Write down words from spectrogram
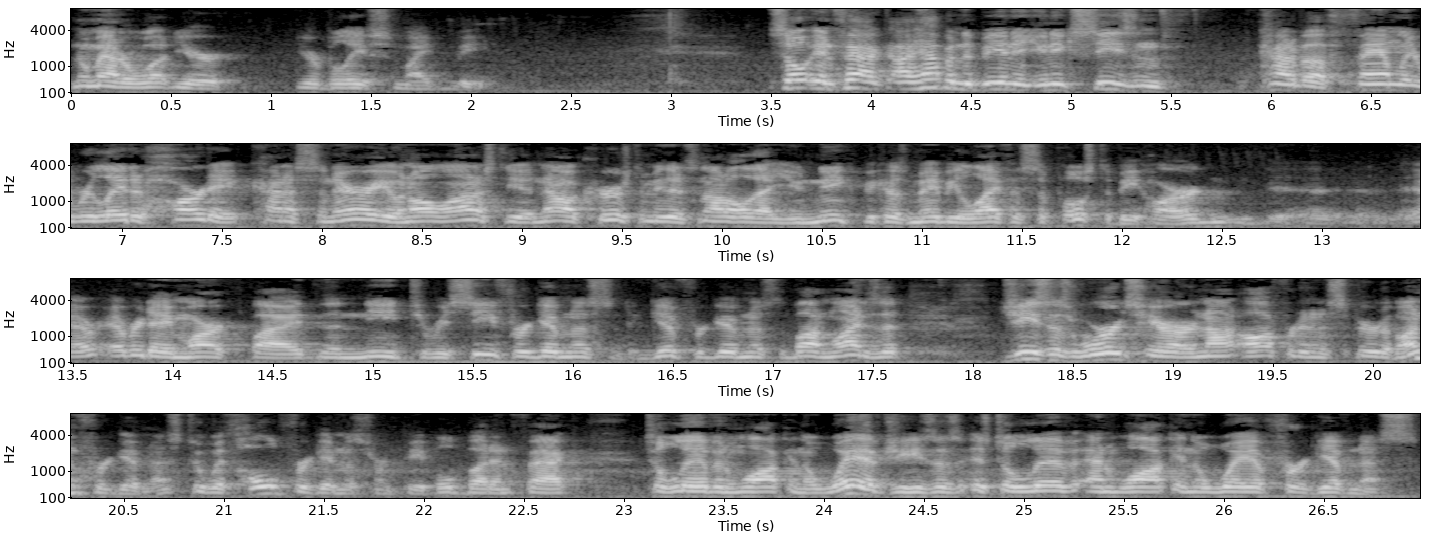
no matter what your, your beliefs might be. So, in fact, I happen to be in a unique season, kind of a family related heartache kind of scenario. In all honesty, it now occurs to me that it's not all that unique because maybe life is supposed to be hard. Uh, every day marked by the need to receive forgiveness and to give forgiveness. The bottom line is that Jesus' words here are not offered in a spirit of unforgiveness, to withhold forgiveness from people, but in fact, to live and walk in the way of Jesus is to live and walk in the way of forgiveness.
